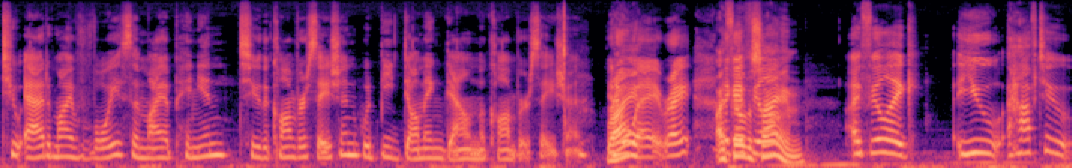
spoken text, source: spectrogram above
to add my voice and my opinion to the conversation would be dumbing down the conversation in Right. a way, right? I Like, feel the same. I feel like you have to.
